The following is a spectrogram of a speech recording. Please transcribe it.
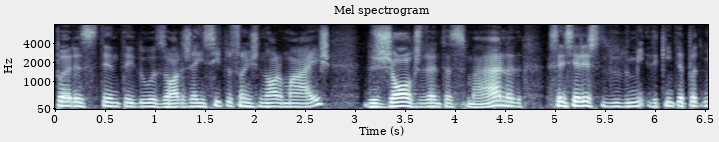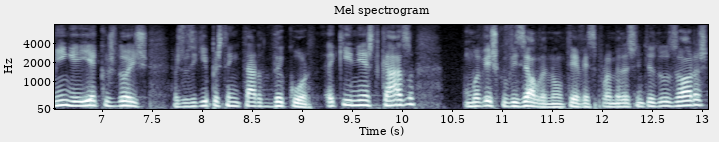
para 72 horas, em situações normais, de jogos durante a semana, sem ser este de, de quinta para domingo, aí é que os dois, as duas equipas têm que estar de acordo. Aqui, neste caso, uma vez que o Vizela não teve esse problema das 32 horas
